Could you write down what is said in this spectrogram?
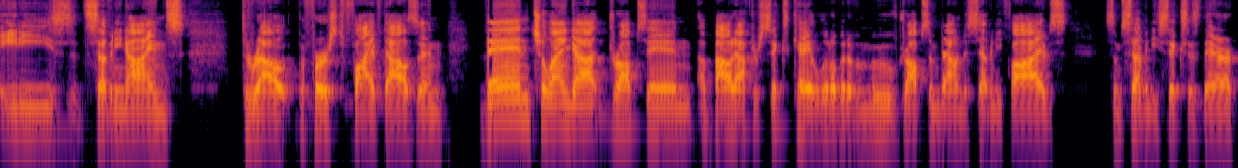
80s and 79s throughout the first 5,000. Then Chelangat drops in about after 6K, a little bit of a move, drops him down to 75s, some 76s there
